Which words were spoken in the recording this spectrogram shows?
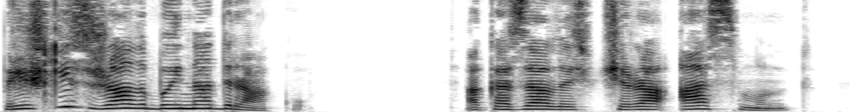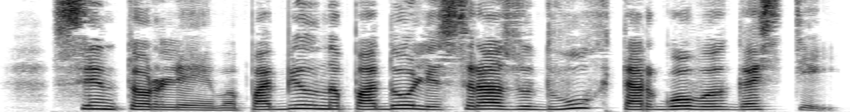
Пришли с жалобой на драку. Оказалось, вчера Асмунд, сын Торлеева, побил на Подоле сразу двух торговых гостей,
